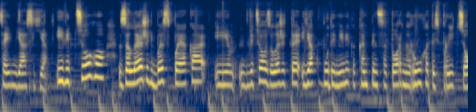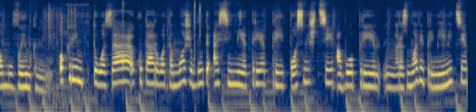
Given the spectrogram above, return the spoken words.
цей м'яз є. І від цього залежить безпека, і від цього залежить те, як буде міміка компенсаторно рухатись при цьому вимкненні. Окрім птоза кута рота, може бути асиметрія при посмішці або при розмові, при міміці,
